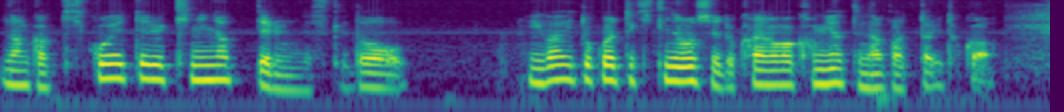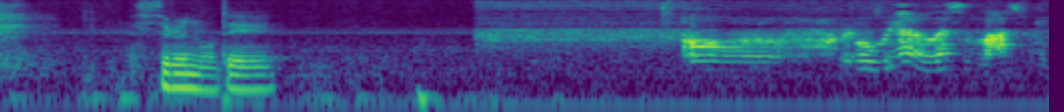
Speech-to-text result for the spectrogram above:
なんか聞こえてる気になってるんですけど、意外とこうやって聞き直してると会話が噛み合ってなかったりとかするので、あー Well, we had a lesson last week.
